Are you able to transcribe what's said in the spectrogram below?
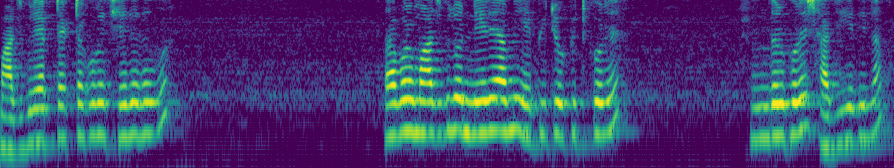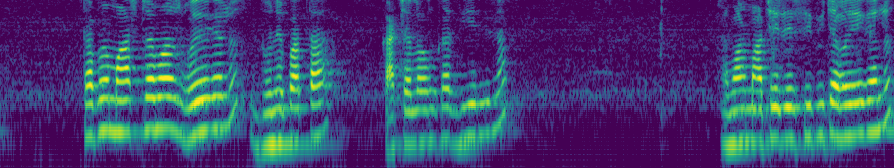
মাছগুলো একটা একটা করে ছেড়ে দেবো। তারপরে মাছগুলো নেড়ে আমি এপিট ওপিট করে সুন্দর করে সাজিয়ে দিলাম। তারপরে মাছটা আমার হয়ে গেল। ধনে পাতা কাঁচা লঙ্কা দিয়ে দিলাম। আমার মাছের রেসিপিটা হয়ে গেল।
